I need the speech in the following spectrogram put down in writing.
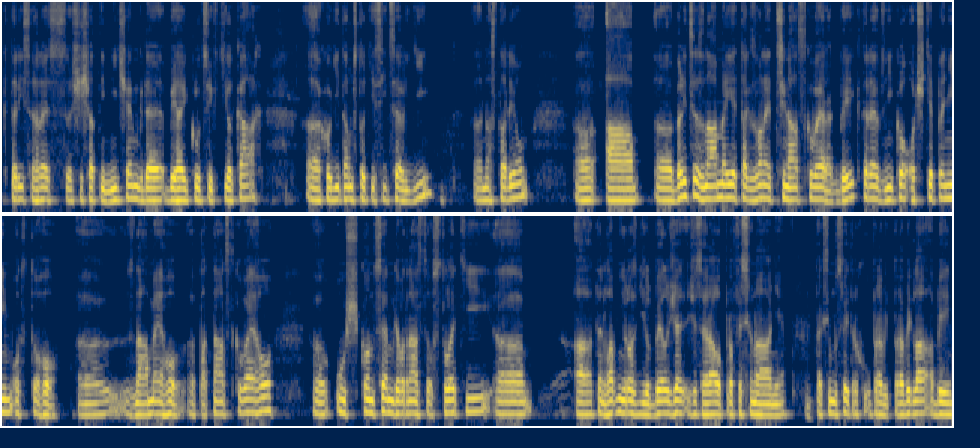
který se hraje s šišatým míčem, kde běhají kluci v tílkách. E, chodí tam 100 tisíce lidí e, na stadion. E, a e, velice známé je takzvané třináctkové rugby, které vzniklo odštěpením od toho e, známého patnáctkového e, už koncem 19. století a ten hlavní rozdíl byl, že, že se hrálo profesionálně, tak si museli trochu upravit pravidla, aby,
